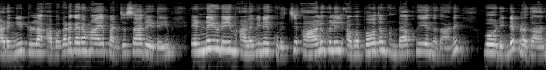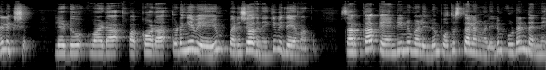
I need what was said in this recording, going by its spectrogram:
അടങ്ങിയിട്ടുള്ള അപകടകരമായ പഞ്ചസാരയുടെയും എണ്ണയുടെയും അളവിനെക്കുറിച്ച് ആളുകളിൽ അവബോധം ഉണ്ടാക്കുകയെന്നതാണ് ബോർഡിന്റെ പ്രധാന ലക്ഷ്യം. ലഡു വട പക്കോട തുടങ്ങിയവയെയും പരിശോധനയ്ക്ക് വിധേയമാക്കും. സർക്കാർ ക്യാന്റീനുകളിലും പൊതുസ്ഥലങ്ങളിലും ഉടൻ തന്നെ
